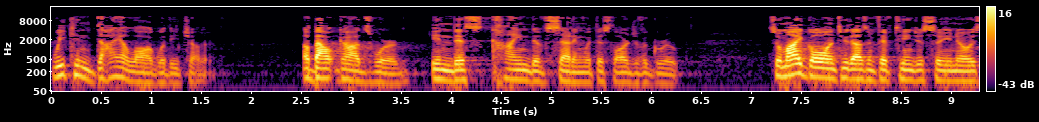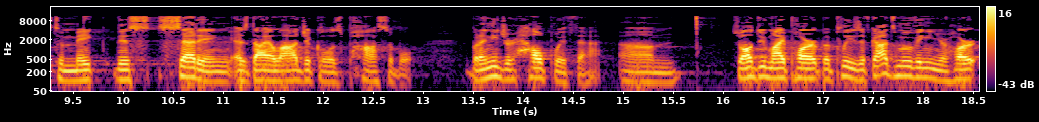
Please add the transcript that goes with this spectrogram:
we can dialogue with each other about God's word in this kind of setting with this large of a group. So my goal in 2015, just so you know, is to make this setting as dialogical as possible. But I need your help with that. Um, so I'll do my part, but please, if God's moving in your heart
